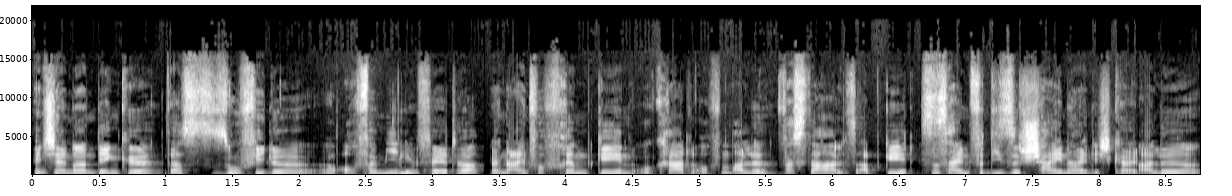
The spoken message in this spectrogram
wenn ich dann daran denke, dass so viele, auch Familienväter, dann einfach fremd gehen, auch gerade auf Malle, was da alles abgeht, es ist einfach diese Scheinheiligkeit. Alle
